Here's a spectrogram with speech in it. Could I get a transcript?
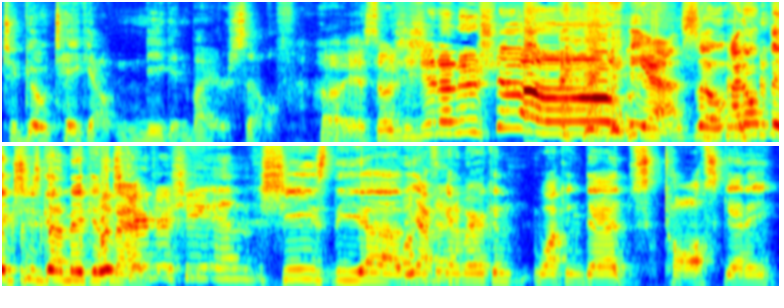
to go take out Negan by herself. Oh yeah. So she's in a new show. yeah, so I don't think she's gonna make it Which back. character is she in? She's the uh, the African American Walking Dead, tall, skinny.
